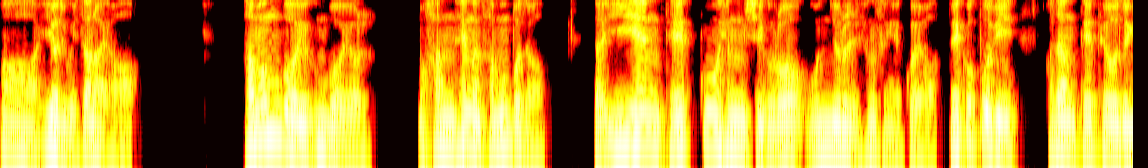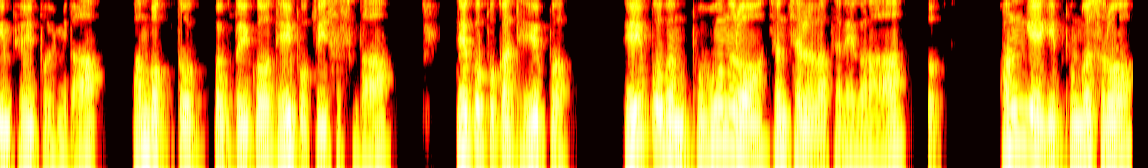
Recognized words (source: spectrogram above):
어, 이어지고 있잖아요. 삼음보의 음보율, 뭐 한행은 삼음보죠. 이행 대구 형식으로 운율을 형성했고요. 대구법이 가장 대표적인 표현법입니다. 반복도법도 있고 대유법도 있었습니다. 대구법과 대유법, 대유법은 부분으로 전체를 나타내거나 관계 깊은 것으로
